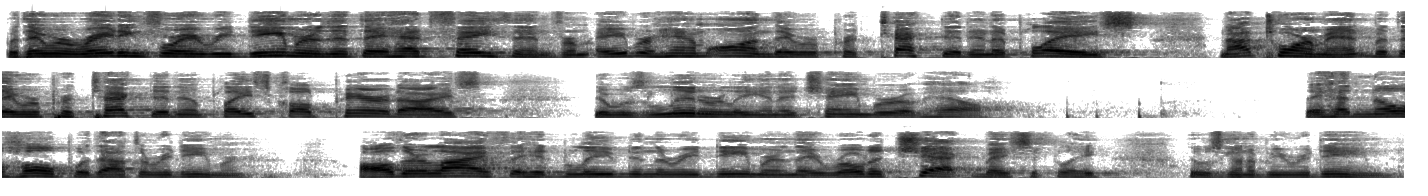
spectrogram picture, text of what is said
But they were waiting for a Redeemer that they had faith in. From Abraham on, they were protected in a place, not torment, but they were protected in a place called paradise that was literally in a chamber of hell. They had no hope without the Redeemer. All their life they had believed in the Redeemer and they wrote a check basically that was going to be redeemed.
